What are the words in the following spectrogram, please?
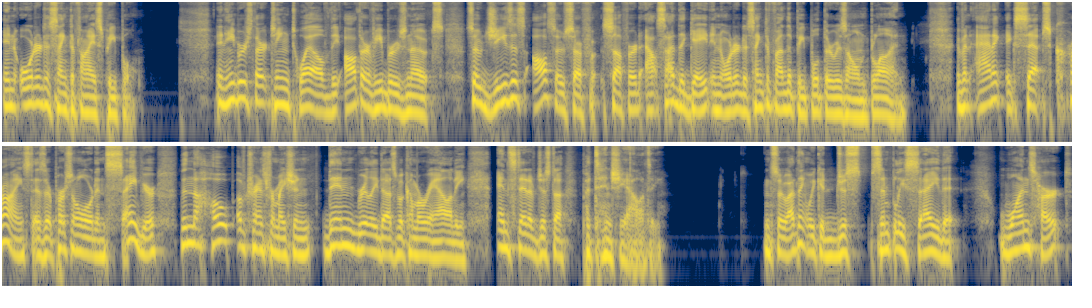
in order to sanctify his people. In Hebrews 13 12, the author of Hebrews notes So Jesus also suffer, suffered outside the gate in order to sanctify the people through his own blood. If an addict accepts Christ as their personal Lord and Savior, then the hope of transformation then really does become a reality instead of just a potentiality. And so I think we could just simply say that one's hurt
